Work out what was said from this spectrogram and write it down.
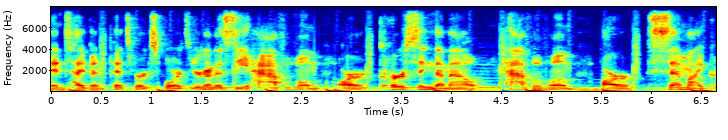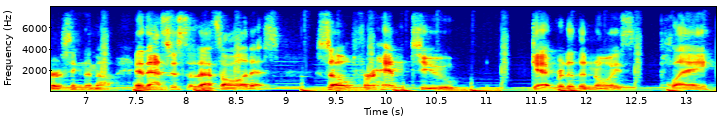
and type in Pittsburgh sports. You're going to see half of them are cursing them out, half of them are semi cursing them out. And that's just, that's all it is. So for him to get rid of the noise, play,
